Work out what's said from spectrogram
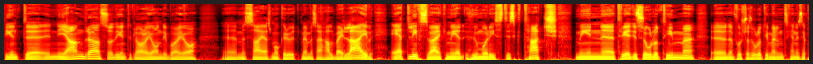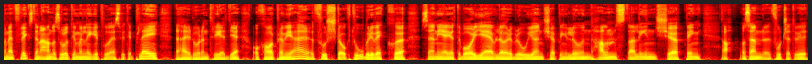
Det är ju inte ni andra, så det är ju inte Klara John, det är bara jag. Messiah som åker ut med Messiah Hallberg live. Ett livsverk med humoristisk touch. Min eh, tredje solotimme, eh, den första solotimmen kan ni se på Netflix, den andra solotimmen ligger på SVT Play. Det här är då den tredje och har premiär 1 oktober i Växjö. Sen är jag i Göteborg, Gävle, Örebro, Jönköping, Lund, Halmstad, Linköping. Ja, och sen fortsätter vi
